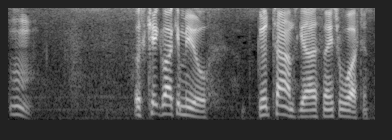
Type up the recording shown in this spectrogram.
Mm. Let's kick like a mule. Good times, guys. Thanks for watching.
